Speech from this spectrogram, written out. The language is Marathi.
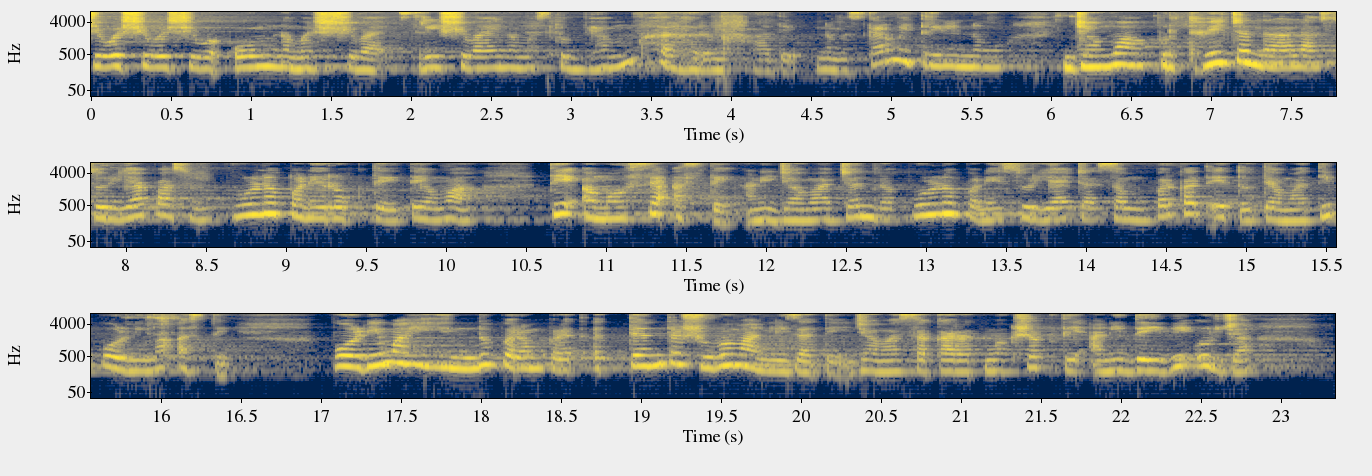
शिव शिव शिव ओम नम शिवाय. श्री शिवाय नमस्तुभ्यम हर हर महादेव. नमस्कार मैत्रिणींनो. जेव्हा पृथ्वी चंद्राला सूर्यापासून पूर्णपणे रोखते तेव्हा ती अमावस्या असते. आणि जेव्हा चंद्र पूर्णपणे सूर्याच्या संपर्कात येतो तेव्हा ती पौर्णिमा असते. पौर्णिमा ही हिंदू परंपरेत अत्यंत शुभ मानली जाते. जेव्हा सकारात्मक शक्ती आणि दैवी ऊर्जा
